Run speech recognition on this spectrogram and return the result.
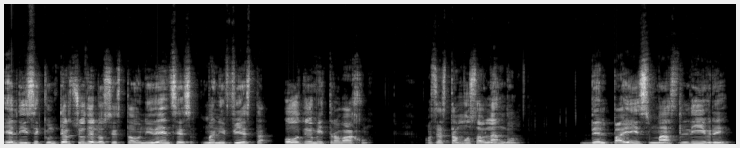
Él dice que un tercio de los estadounidenses manifiesta odio mi trabajo. O sea, estamos hablando del país más libre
